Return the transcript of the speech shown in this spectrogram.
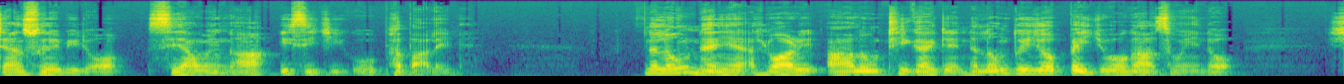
တန်းဆွဲပြီးတော့ဆရာဝန်က ECG ကိုဖတ်ပါလိမ့်မယ်နှလုံးနံရံအလွှာတွေအားလုံးထိခိုက်တဲ့နှလုံးသွေးကြောပိတ်ယောဂဆိုရင်တော့ရ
